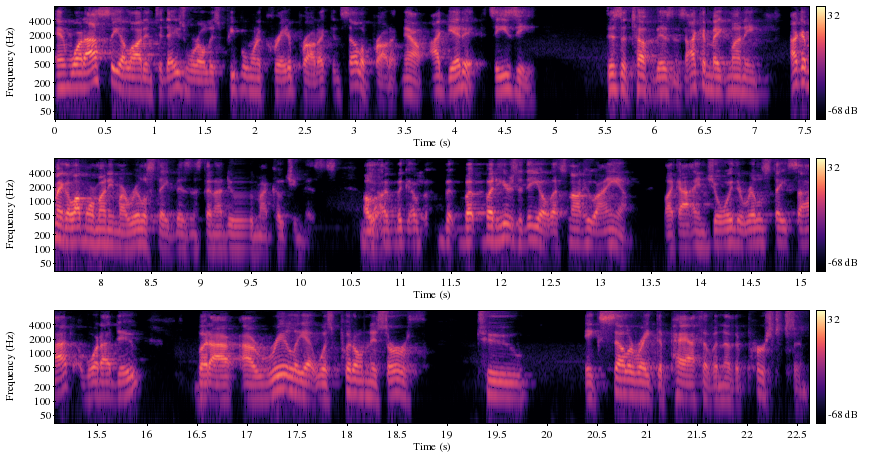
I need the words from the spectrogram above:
And what I see a lot in today's world is people want to create a product and sell a product. Now, I get it; it's easy. This is a tough business. I can make money. I can make a lot more money in my real estate business than I do in my coaching business. Yeah. Uh, but, but but here's the deal: that's not who I am. Like I enjoy the real estate side of what I do, but I, I really uh, was put on this earth to accelerate the path of another person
